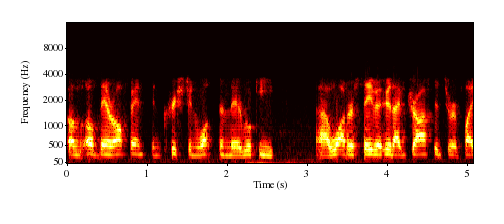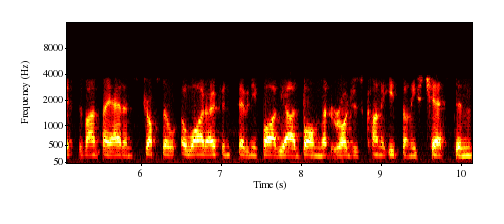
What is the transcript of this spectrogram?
of, of their offense and Christian Watson, their rookie uh, wide receiver, who they've drafted to replace Davante Adams, drops a, a wide open 75 yard bomb that Rodgers kind of hits on his chest and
